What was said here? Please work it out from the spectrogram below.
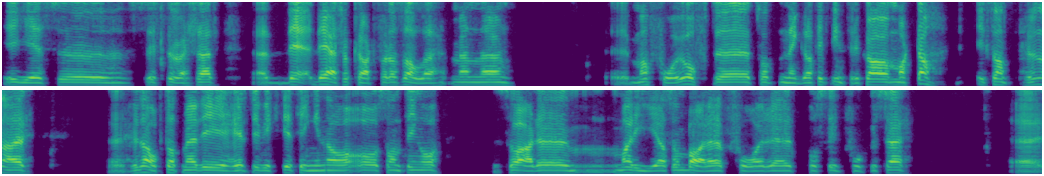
i Jesu siste vers her, det, det, er så klart for oss alle. Men uh, man får jo ofte et sånt negativt inntrykk av Martha. Hun er, uh, hun er opptatt med de helt uviktige tingene og, og, sånne ting. Og så er det Maria som bare får et positivt fokus her. Uh,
